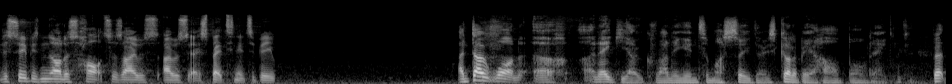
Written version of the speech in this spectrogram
The soup is not as hot as I was, I was expecting it to be. I don't want uh, an egg yolk running into my soup there. It's got to be a hard-boiled egg. But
